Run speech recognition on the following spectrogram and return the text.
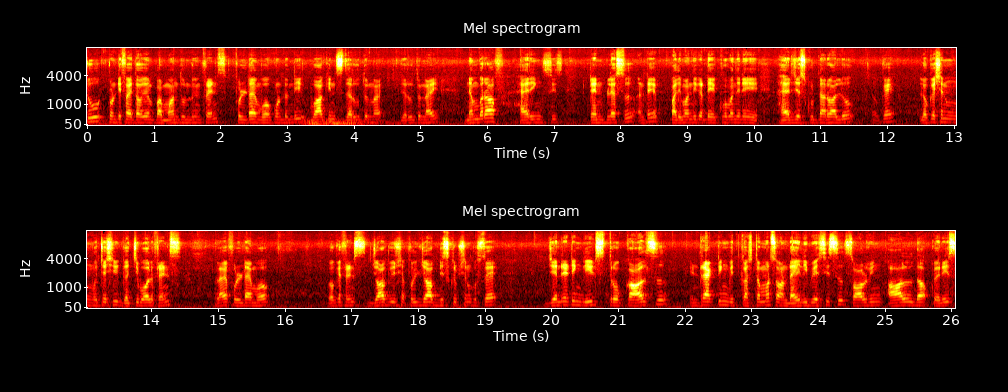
to twenty five thousand per month ఉంటుంది ఫ్రెండ్స్. ఫుల్ టైం వర్క్ ఉంటుంది. వాకిన్స్ జరుగుతున్నాయి జరుగుతున్నాయి. Number of hirings is ten plus అంటే పది మంది కంటే ఎక్కువ మందిని హైర్ చేసుకుంటున్నారు వాళ్ళు. ఓకే? లొకేషన్ వచ్చేసి గచ్చిబౌలి ఫ్రెండ్స్. అలాగే full time work okay friends job విషయం ఫుల్ జాబ్ డిస్క్రిప్షన్కి వస్తే generating leads through calls interacting with customers on daily basis solving all the queries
